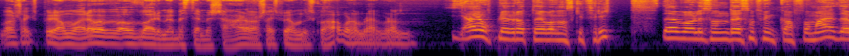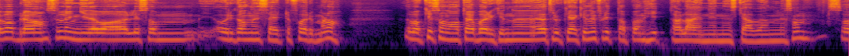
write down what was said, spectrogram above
hva slags program var det? Og var du med å bestemme sjæl hva slags program du skulle ha? Hvordan ble, hvordan Jeg opplever at det var ganske fritt. Det var liksom det som funka for meg. Det var bra, så lenge det var liksom organiserte former. da. Det var ikke sånn at Jeg bare kunne, jeg tror ikke jeg kunne flytta på en hytte aleine inn i skauen. Liksom. Så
